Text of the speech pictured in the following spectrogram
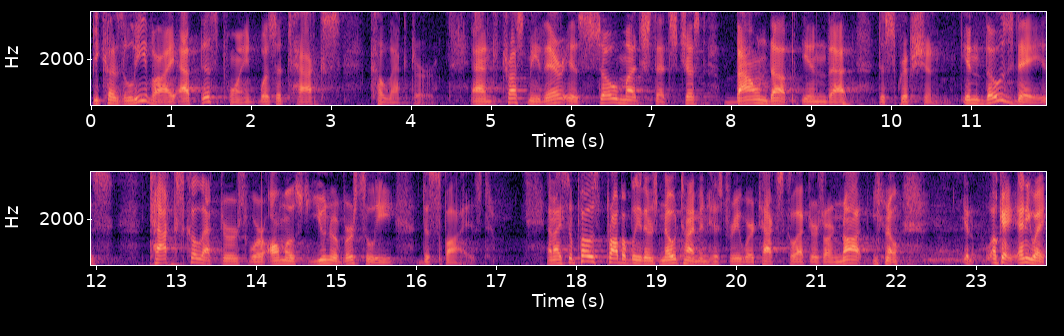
because Levi at this point was a tax collector. And trust me, there is so much that's just bound up in that description. In those days, tax collectors were almost universally despised. And I suppose probably there's no time in history where tax collectors are not, you know, you know okay, anyway,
